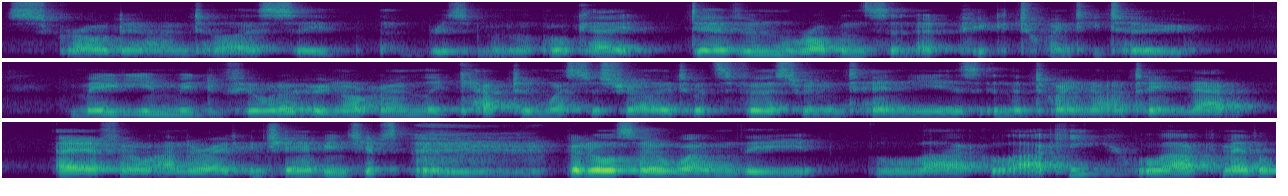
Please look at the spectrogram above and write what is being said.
Scroll down until I see the Brisbane. Okay, Deven Robertson at pick 22 medium midfielder who not only captained West Australia to its first win in 10 years in the 2019 NAB AFL Under 18 Championships, but also won the Lark, Larky Larke Medal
